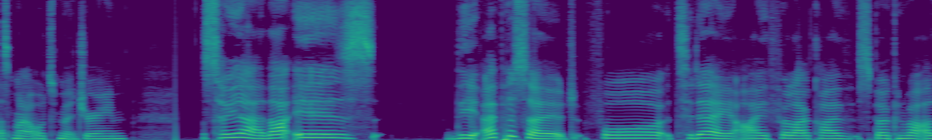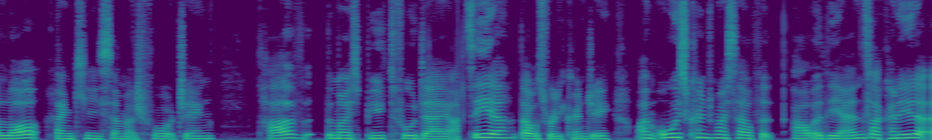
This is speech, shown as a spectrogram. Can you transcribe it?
That's my ultimate dream. So, yeah, that is the episode for today. I feel like I've spoken about a lot. Thank you so much for watching. Have the most beautiful day. See ya. That was really cringy. I'm always cringe myself at, out at the ends. Like, I need a,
